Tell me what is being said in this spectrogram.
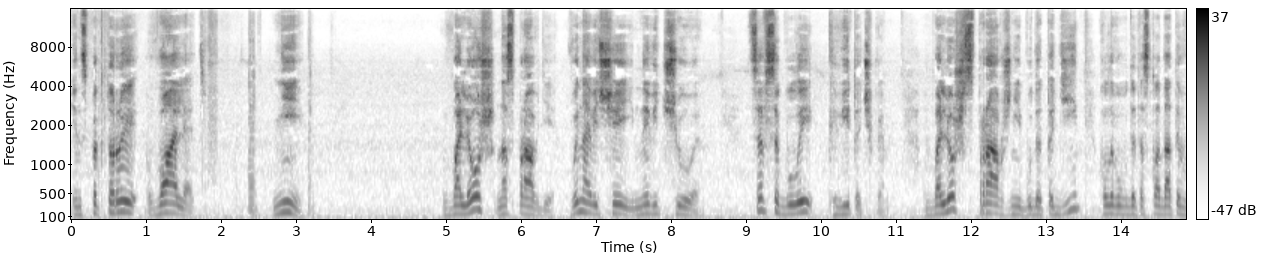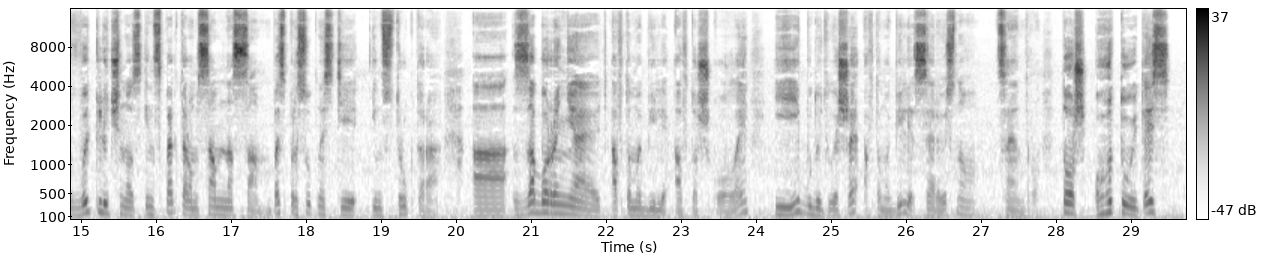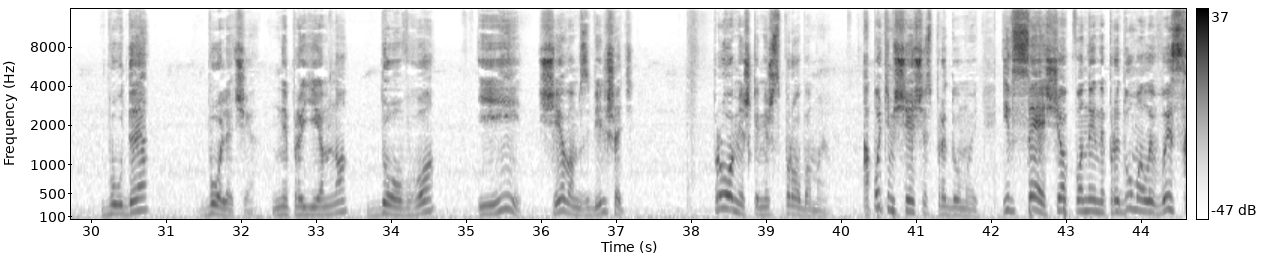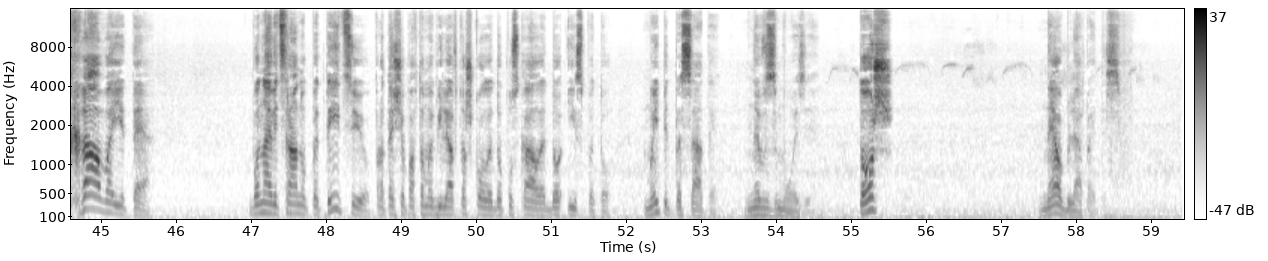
Інспектори валять. Ні. Вальош насправді ви навіть ще й не відчули. Це все були квіточки. Вальош справжній буде тоді, коли ви будете складати виключно з інспектором сам на сам, без присутності інструктора. А забороняють автомобілі автошколи і будуть лише автомобілі сервісного центру. Тож готуйтесь, буде боляче, неприємно, довго і ще вам збільшать проміжки між спробами. А потім ще щось придумають. І все, що б вони не придумали, ви схаваєте. Бо навіть срану петицію про те, щоб автомобілі автошколи допускали до іспиту, ми підписати не в змозі. Тож не обляпайтесь.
